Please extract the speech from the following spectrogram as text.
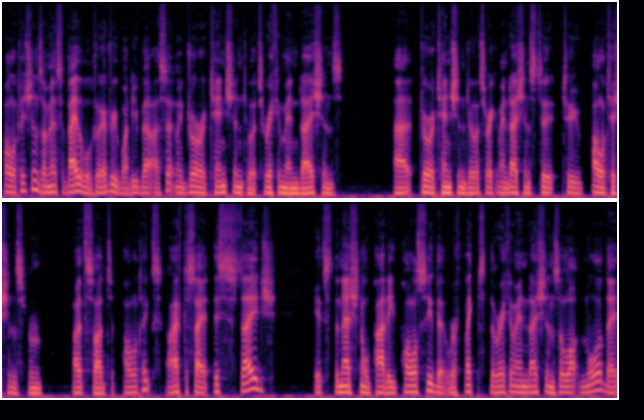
politicians. I mean, it's available to everybody, but I certainly draw attention to its recommendations, uh, draw attention to its recommendations to, to politicians from both sides of politics. I have to say, at this stage, it's the National Party policy that reflects the recommendations a lot more. They,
